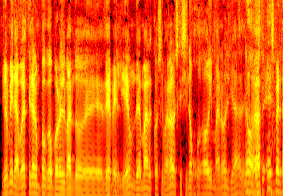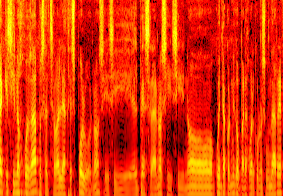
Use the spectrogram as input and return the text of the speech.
Yo, mira, voy a tirar un poco por el bando de, de Beli, ¿eh? un de Marcos y Manol. Es que si no juega hoy Manol ya, de No, verdad. es, es verdad que si no juega, pues al chaval le haces polvo, ¿no? Si, si él pensará, no, si, si no cuenta conmigo para jugar con una segunda ref,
